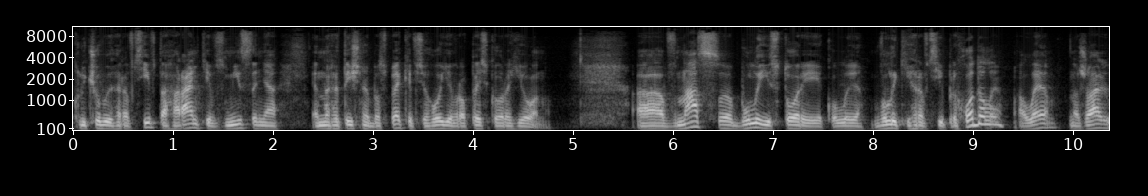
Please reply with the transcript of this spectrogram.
ключових гравців та гарантів зміцнення енергетичної безпеки всього європейського регіону. В нас були історії, коли великі гравці приходили, але на жаль,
